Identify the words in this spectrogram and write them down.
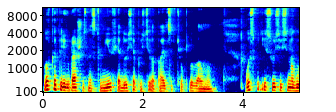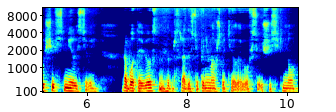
Ловко перебравшись на скамью, Феодосия опустила пальцы в теплую волну. «Господи Иисусе всемогущий, всемилостивый!» Работая веслами, Федор с радостью понимал, что тело его все еще сильно,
